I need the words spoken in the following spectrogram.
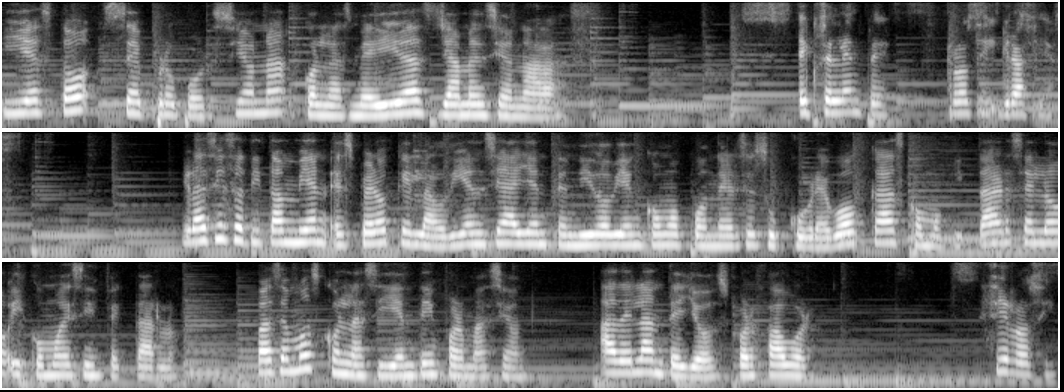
Y esto se proporciona con las medidas ya mencionadas. Excelente. Rosy, gracias. Gracias a ti también, espero que la audiencia haya entendido bien cómo ponerse su cubrebocas, cómo quitárselo y cómo desinfectarlo. Pasemos con la siguiente información. Adelante, Jos, por favor. Sí, Rosy.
